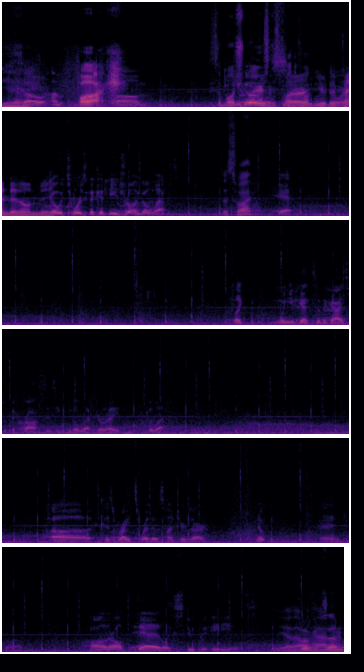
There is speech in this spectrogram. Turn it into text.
Yeah. So I'm Fuck. um, So you Butch, go- where's Yes, this sir, motherfucking you're door? dependent on me. go towards the cathedral and go left. This way? Yeah. Like when you get to the guys with the crosses, you can go left or right. Go left. Uh, cause right's where those hunters are. Nope. And go up. Oh, they're all dead, like stupid idiots. Yeah, that'll Look happen. them.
